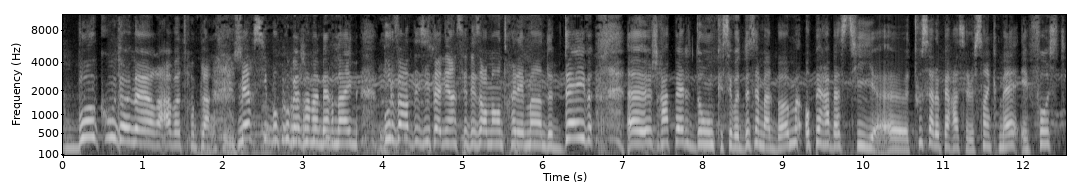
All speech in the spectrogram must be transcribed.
beaucoup d'honneur à votre plat. Merci beaucoup, Benjamin Bernheim. Boulevard des Italiens, c'est désormais entre les mains de Dave. Euh, je rappelle donc que c'est votre deuxième album. Opéra Bastille, euh, Tous à l'Opéra, c'est le 5 mai. Et Faust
